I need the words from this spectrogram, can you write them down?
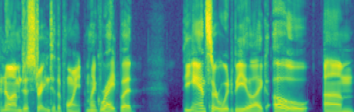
"No, I'm just straight and to the point." I'm like, "Right, but the answer would be like, oh, um,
